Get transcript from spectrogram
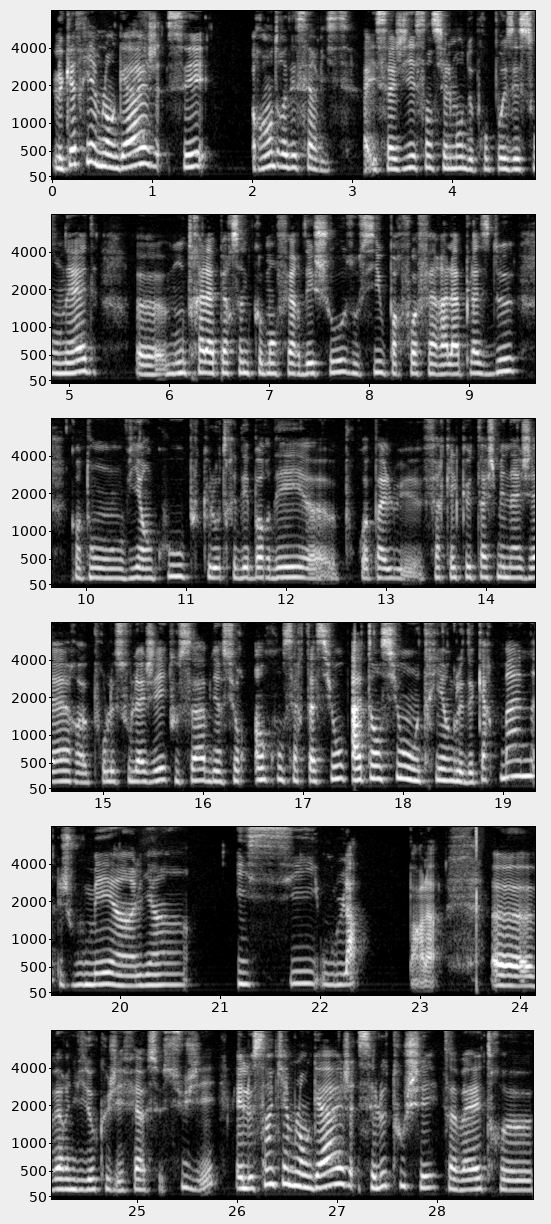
Le quatrième langage, c'est rendre des services. Il s'agit essentiellement de proposer son aide, euh, montrer à la personne comment faire des choses aussi, ou parfois faire à la place d'eux. Quand on vit en couple, que l'autre est débordé, pourquoi pas lui faire quelques tâches ménagères pour le soulager. Tout ça, bien sûr, en concertation. Attention au triangle de Karpman. Je vous mets un lien ici ou là par là, euh, vers une vidéo que j'ai fait à ce sujet. Et le cinquième langage, c'est le toucher. Ça va être euh,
